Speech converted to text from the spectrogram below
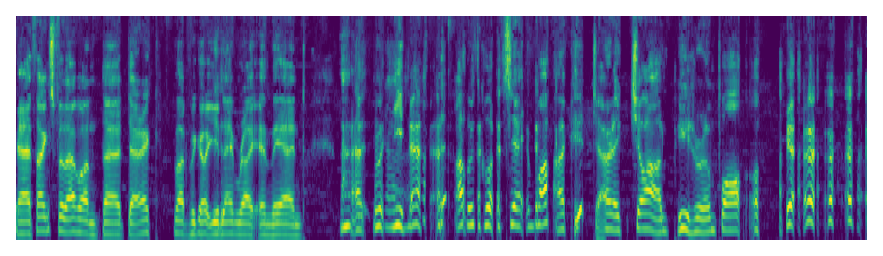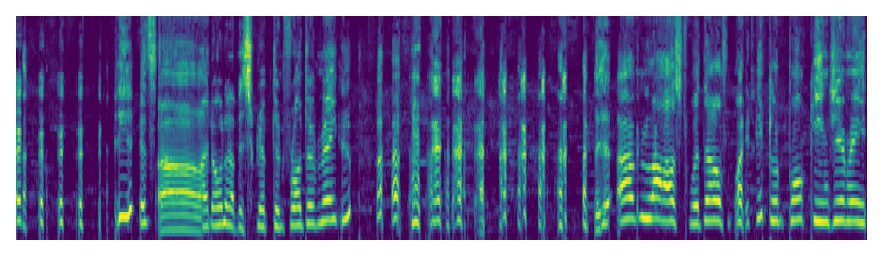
Yeah, thanks for that one, uh, Derek. Glad we got your name right in the end. Uh, yeah, I was going to say Mark, Derek, John, Peter, and Paul. it's oh. I don't have a script in front of me. I'm lost without my little booking, Jimmy.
